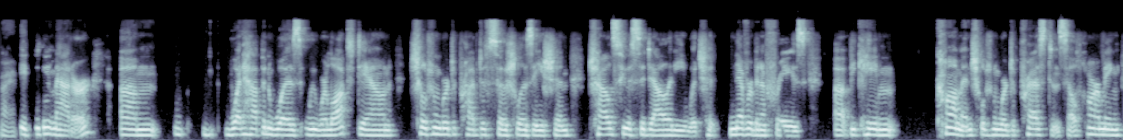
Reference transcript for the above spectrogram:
right. it didn't matter um, what happened was we were locked down children were deprived of socialization child suicidality which had never been a phrase uh, became common. Children were depressed and self harming,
